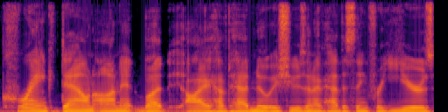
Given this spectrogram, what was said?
crank down on it, but I have had no issues and I've had this thing for years,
